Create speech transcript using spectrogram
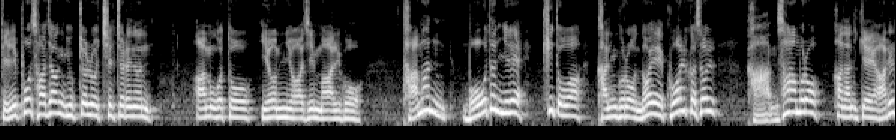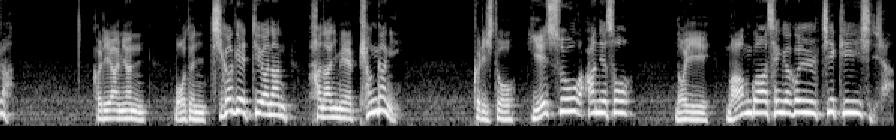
빌리포 4장 6절로 7절에는 아무것도 염려하지 말고 다만 모든 일에 기도와 간구로 너의 구할 것을 감사함으로 하나님께 아뢰라. 그리하면 모든 지각에 뛰어난 하나님의 평강이 그리스도 예수 안에서 너희 마음과 생각을 지키시리라.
